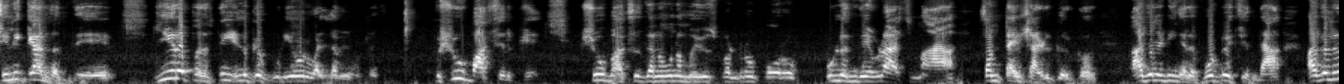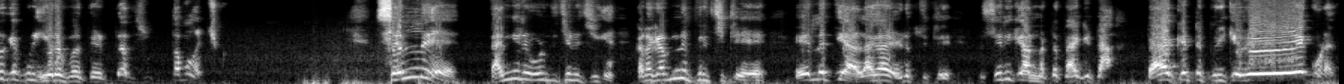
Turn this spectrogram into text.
சிலிக்கான் வந்து ஈரப்பதத்தை இழுக்கக்கூடிய ஒரு வல்லமை உள்ளது இப்போ ஷூ பாக்ஸ் இருக்கு. ஷூ பாக்ஸ் தினமும் நம்ம யூஸ் பண்ணுறோம் போகிறோம் உள்ளேருந்து எவ்வளோ அசுமா சம்டைம்ஸ் அழுக்கு இருக்கும். அதில் நீங்கள் அதை போட்டு வச்சிருந்தா அதில் இருக்கக்கூடிய ஈரப்பதத்தை எடுத்து அதை சுத்தமாக வச்சுக்கணும் செல்லு தண்ணியில் விழுந்துச்சுன்னு வச்சுக்க கடற்கடன்னு பிரிச்சுட்டு எல்லாத்தையும் அழகாக எடுத்துட்டு சிலிக்கான் மட்டும் பேக்கெட்டா பேக்கெட்டை பிரிக்கவே கூடாது.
